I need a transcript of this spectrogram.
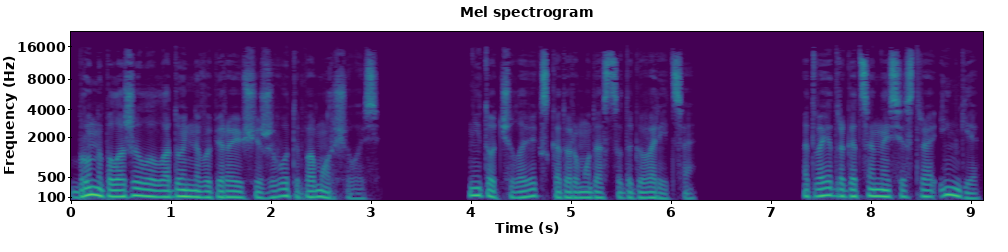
Бруно положила ладонь на выпирающий живот и поморщилась. Не тот человек, с которым удастся договориться. А твоя драгоценная сестра Инге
